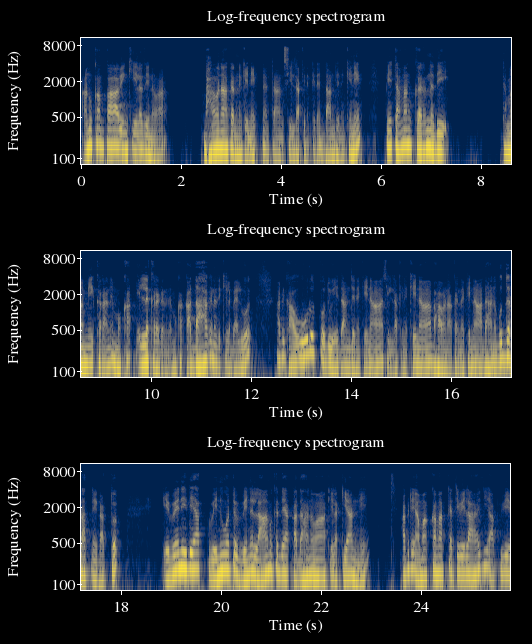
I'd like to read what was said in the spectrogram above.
අනුකම්පාවෙන් කියලා දෙනවා. භාවනා කරන කෙනෙක් නැත්නම් සීල් රකින්න කෙනෙක් දන් දෙන කෙනෙක් මේ තමන් කරන දේ. තමන් මේ කරන්නේ මොකක් එල්ල කරගෙනද මොකක් අදාහගෙනද කියලා බැලුවොත් අපි කවුරුත් පොදුවේ දන් දෙන කෙනා සීල් රකින්න කෙනා භාවනා කරන කෙනා අදහන බුද්ධ රත්නය ගත්තොත් එවැනි දෙයක් වෙනුවට වෙන ලාමක දෙයක් අදහනවා කියලා කියන්නේ අපිට යමක්කමක් ඇති වෙලාවේදී අපි මේ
